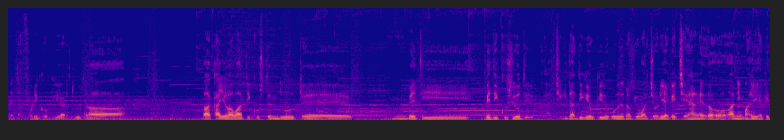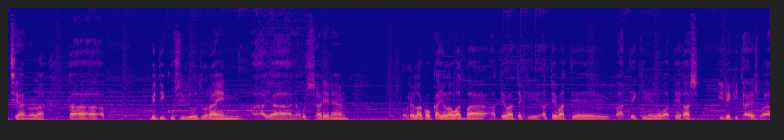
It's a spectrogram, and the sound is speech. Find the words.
metaforikoki hartuta ba, kaiola bat ikusten dut e, beti, beti ikusi dut, ba, txikitatik euki dugu denok igual txoriak etxean edo animaliak etxean, nola, eta beti ikusi dut orain, ba, ja, nagusizarenean, horrelako kaiola bat, ba, ate bateki, ate bate, batekin edo bategaz irekita ez, ba,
